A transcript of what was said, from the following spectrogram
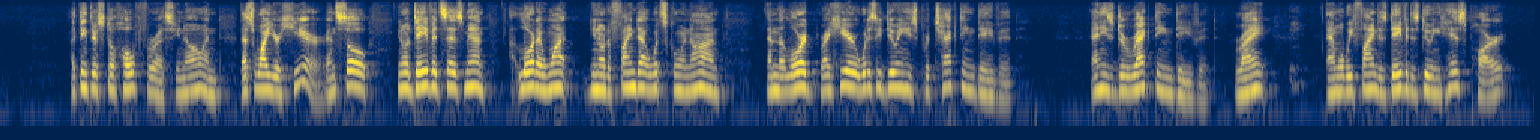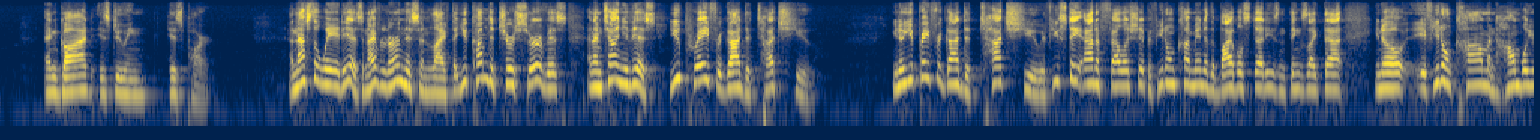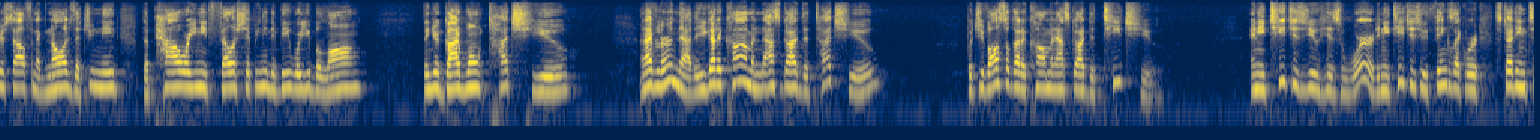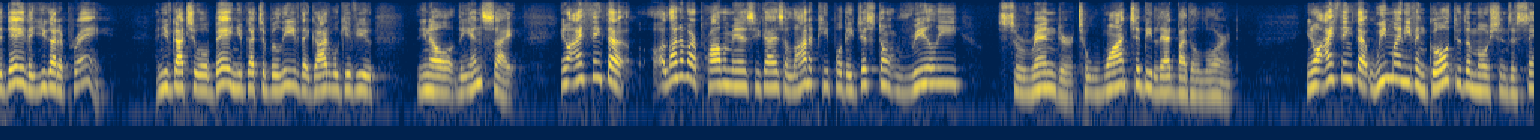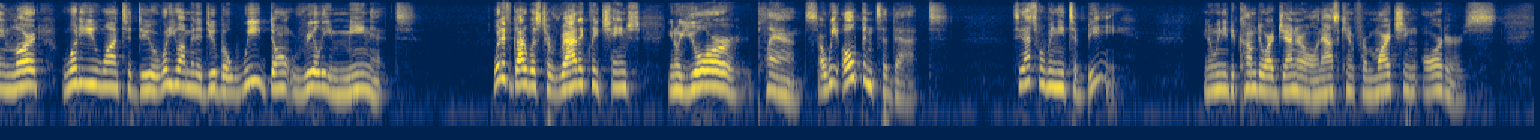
I think there's still hope for us, you know, and that's why you're here. And so, you know, David says, Man, Lord, I want you know, to find out what's going on. And the Lord, right here, what is He doing? He's protecting David and He's directing David, right? And what we find is David is doing his part and God is doing his part. And that's the way it is. And I've learned this in life that you come to church service, and I'm telling you this you pray for God to touch you. You know, you pray for God to touch you. If you stay out of fellowship, if you don't come into the Bible studies and things like that, you know, if you don't come and humble yourself and acknowledge that you need the power, you need fellowship, you need to be where you belong, then your God won't touch you. And I've learned that, that you got to come and ask God to touch you, but you've also got to come and ask God to teach you. And He teaches you His Word, and He teaches you things like we're studying today that you got to pray. And you've got to obey, and you've got to believe that God will give you, you know, the insight. You know, I think that a lot of our problem is, you guys, a lot of people, they just don't really surrender to want to be led by the Lord. You know, I think that we might even go through the motions of saying, Lord, what do you want to do? Or what do you want me to do? But we don't really mean it. What if God was to radically change, you know, your plans? Are we open to that? See, that's where we need to be. You know, we need to come to our general and ask him for marching orders.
